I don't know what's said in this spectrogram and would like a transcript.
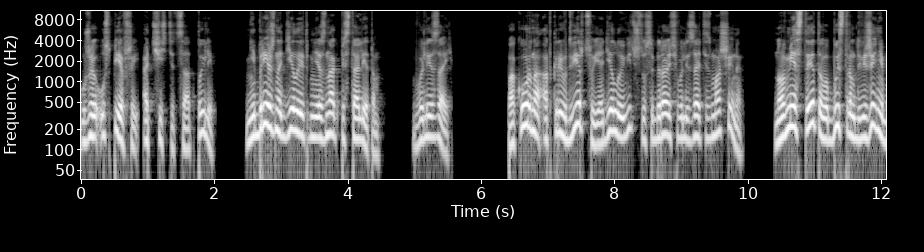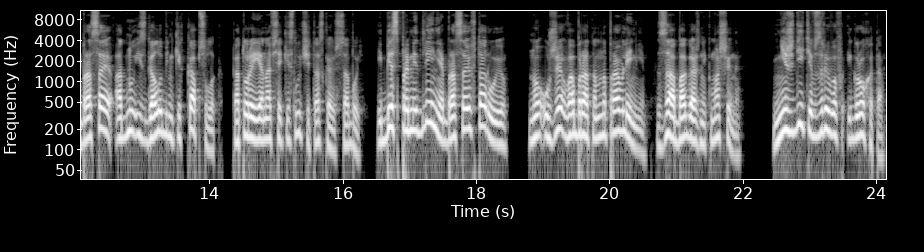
уже успевший очиститься от пыли, небрежно делает мне знак пистолетом. Вылезай. Покорно открыв дверцу, я делаю вид, что собираюсь вылезать из машины. Но вместо этого быстрым движением бросаю одну из голубеньких капсулок, которые я на всякий случай таскаю с собой. И без промедления бросаю вторую, но уже в обратном направлении, за багажник машины. Не ждите взрывов и грохота.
